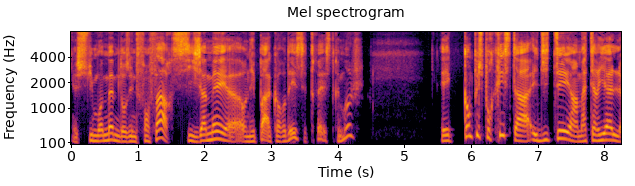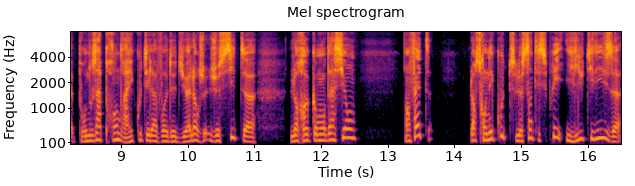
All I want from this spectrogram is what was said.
Je suis moi-même dans une fanfare. Si jamais euh, on n'est pas accordé, c'est très, très moche. Et Campus pour Christ a édité un matériel pour nous apprendre à écouter la voix de Dieu. Alors je, cite euh, leurs recommandations. En fait, lorsqu'on écoute le Saint-Esprit, il utilise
